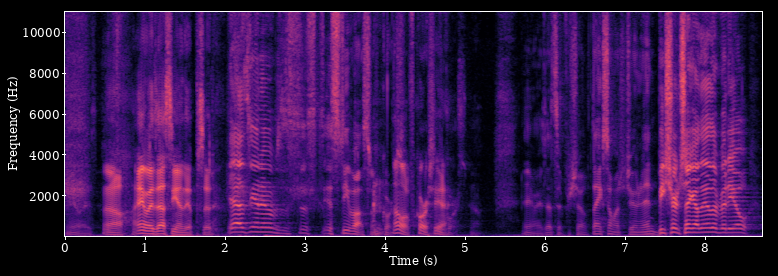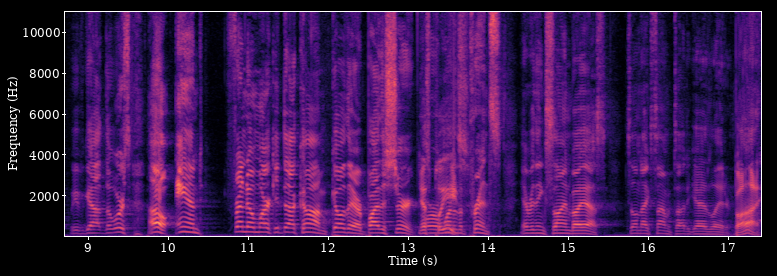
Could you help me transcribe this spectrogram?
Anyways. oh. Anyways, that's the end of the episode. Yeah, it's the end of it. It's, it's, it's Steve Austin, of course. Oh, of course, yeah. Of course. Yeah. Anyways, that's it for show. Thanks so much for tuning in. Be sure to check out the other video. We've got the worst. Oh, and friendomarket.com. Go there, buy the shirt Yes, or one of the prints. Everything signed by us. Until next time, I'll talk to you guys later. Bye.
